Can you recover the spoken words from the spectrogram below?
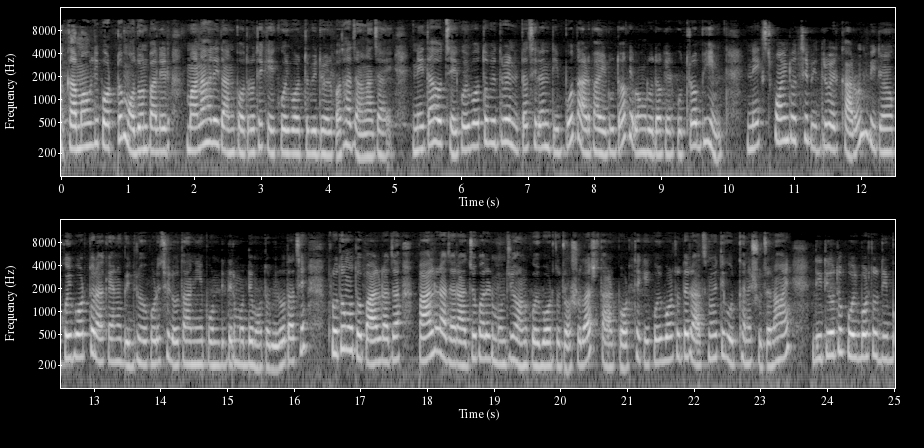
কামাউলিপট্ট মদন পালের মানাহালি দানপত্র থেকে কৈবর্ত বিদ্রোহের কথা জানা যায়। নেতা হচ্ছে কৈবর্ত বিদ্রোহের নেতা ছিলেন দিব্য তার ভাই রুদক এবং রুদকের পুত্র ভীম। নেক্সট পয়েন্ট হচ্ছে বিদ্রোহের কারণ। কৈবর্তরা কেন বিদ্রোহ করেছিল তা নিয়ে পণ্ডিতদের মধ্যে মতবিরোধ আছে। প্রথমত পাল রাজা পাল রাজা রাজ্যপালের মন্ত্রী হন কৈবর্ত যশোদাস। তারপর থেকে কৈবর্তদের রাজনৈতিক উত্থানের সূচনা হয়। দ্বিতীয়ত, কৈবর্ত দিব্য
